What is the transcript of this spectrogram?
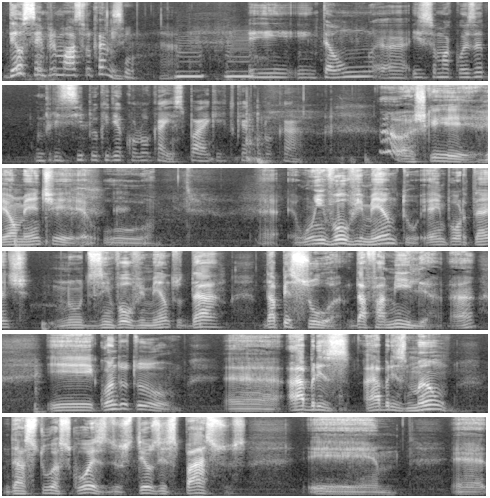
Deus sempre mostra o caminho. Sim. Né? E, então, uh, isso é uma coisa, em princípio, eu queria colocar isso. Pai, o que, que tu quer colocar? Eu acho que realmente o é, o envolvimento é importante no desenvolvimento da, da pessoa, da família. Né? E quando tu é, abres, abres mão das tuas coisas, dos teus espaços, e, é,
